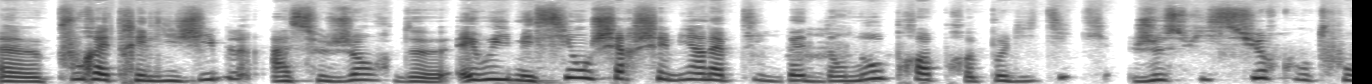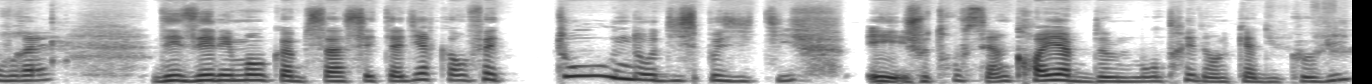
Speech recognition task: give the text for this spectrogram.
euh, pour être éligible à ce genre de... Eh oui, mais si on cherchait bien la petite bête dans nos propres politiques, je suis sûre qu'on trouverait des éléments comme ça. C'est-à-dire qu'en fait, tous nos dispositifs, et je trouve c'est incroyable de le montrer dans le cas du Covid,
